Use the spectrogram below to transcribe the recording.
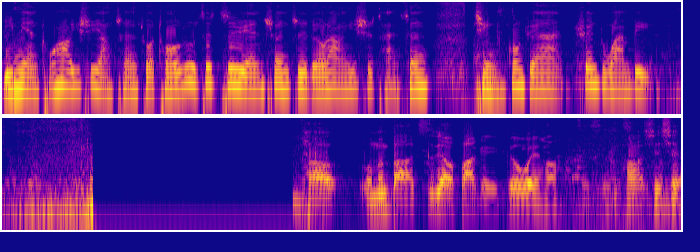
以免土号医师养成所投入之资源甚至流浪医师产生。请公决案宣读完毕。好。我们把资料发给各位哈，好，谢谢。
